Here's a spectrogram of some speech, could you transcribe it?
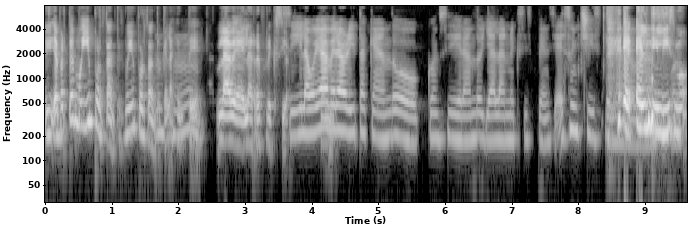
Y aparte muy importante, es muy importante que la gente la vea y la reflexione. Sí, la voy a ver ahorita que ando considerando ya la no existencia. Es un chiste. el nihilismo.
